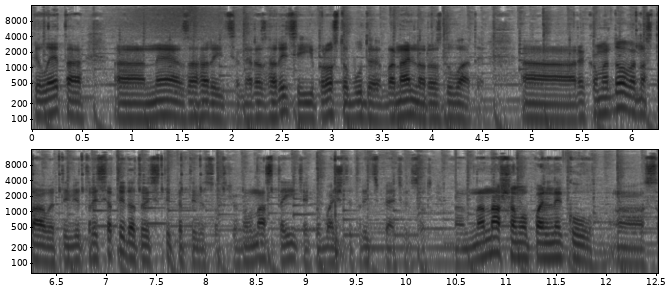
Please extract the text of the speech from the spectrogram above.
пілета е, не загориться, не розгориться, її просто буде банально роздувати. Е, Рекомендовано ставити від 30 до 35%. Ну, у нас стоїть, як ви бачите, 35%. На нашому пальнику е, з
